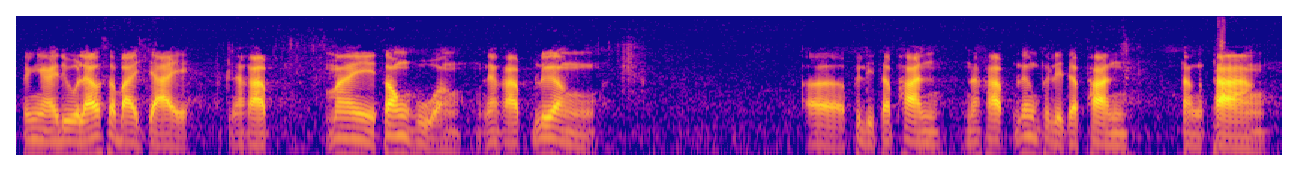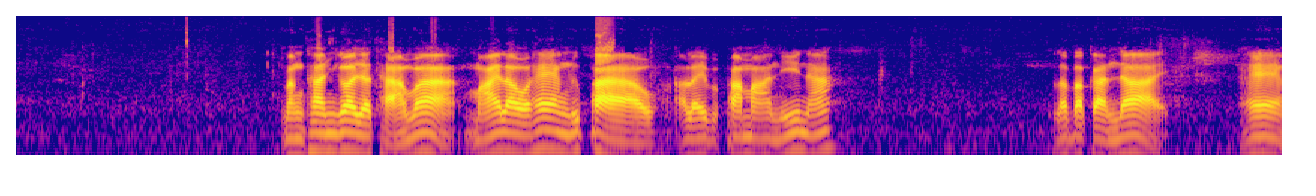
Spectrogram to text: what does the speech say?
เป็นไงดูแล้วสบายใจนะครับ ไม่ต้องห่วงนะครับ เรื่องออผลิตภัณฑ์นะครับ เรื่องผลิตภัณฑ์ ต่างๆ บางท่านก็จะถามว่าไม้เราแห้งหรือเปล่า อะไรประมาณนี้นะ รับประกันได้แห้ง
